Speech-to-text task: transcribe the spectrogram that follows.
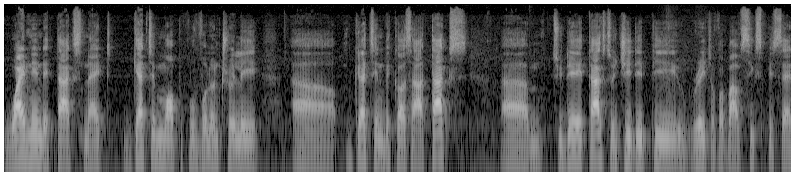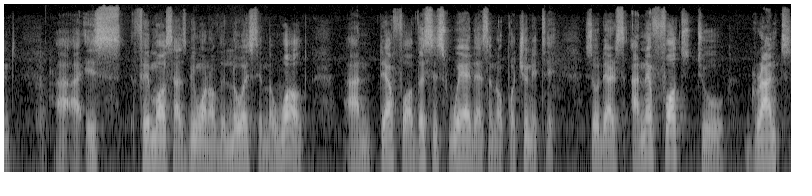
widening the tax net, getting more people voluntarily uh, getting, because our tax um, today, tax to GDP rate of about 6% uh, is famous, has been one of the lowest in the world. And therefore, this is where there's an opportunity. So there's an effort to grant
